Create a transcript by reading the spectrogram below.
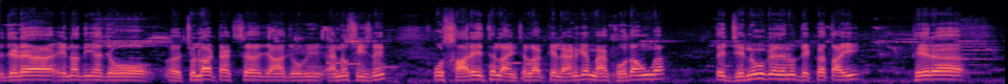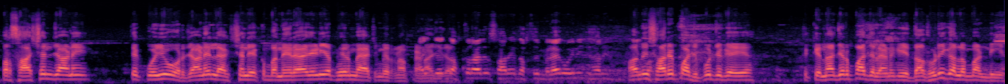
ਜਿਹੜਾ ਇਹਨਾਂ ਦੀਆਂ ਜੋ ਅ, ਚੁੱਲ੍ਹਾ ਟੈਕਸ ਜਾਂ ਜੋ ਵੀ ਐਨਓਸੀਜ਼ ਨੇ ਉਹ ਸਾਰੇ ਇੱਥੇ ਲਾਈਨ 'ਚ ਲੱਗ ਕੇ ਲੈਣਗੇ ਮੈਂ ਖੁਦ ਆਊਂਗਾ ਤੇ ਜਿਹਨੂੰ ਕਿਸੇ ਨੂੰ ਦਿੱਕਤ ਆਈ ਫਿਰ ਪ੍ਰਸ਼ਾਸਨ ਜਾਣੇ ਤੇ ਕੋਈ ਹੋਰ ਜਾਣੇ ਇਲੈਕਸ਼ਨ ਇੱਕ ਬੰਨੇ ਰਹਿ ਜਾਣੀ ਆ ਫਿਰ ਮੈਚ ਮਿਲਣਾ ਪੈਣਾ ਜੀ ਦਫ਼ਤਰਾਂ ਦੇ ਸਾਰੇ ਦਫ਼ਤਰ ਮਿਲਿਆ ਕੋਈ ਨਹੀਂ ਜੀ ਸਾਰੇ? ਹਾਂ ਨਹੀਂ ਸਾਰੇ ਭੱਜ ਭੁੱਜ ਗਏ ਆ। ਤੇ ਕਿੰਨਾ ਚਿਰ ਭੱਜ ਲੈਣਗੇ ਇਦਾਂ ਥੋੜੀ ਗੱਲ ਬਣਨੀ ਆ।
